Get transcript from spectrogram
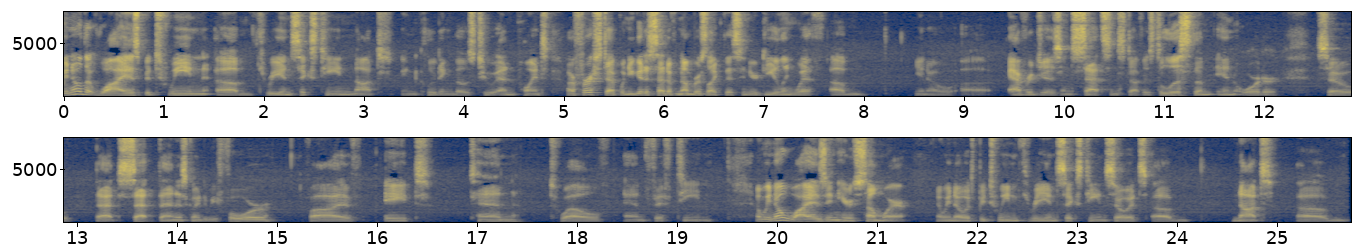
we know that y is between um, 3 and 16, not including those two endpoints. Our first step, when you get a set of numbers like this and you're dealing with um, you know, uh, averages and sets and stuff, is to list them in order. So that set then is going to be 4, 5, 8, 10, 12, and 15. And we know y is in here somewhere, and we know it's between 3 and 16, so it's um, not, um,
